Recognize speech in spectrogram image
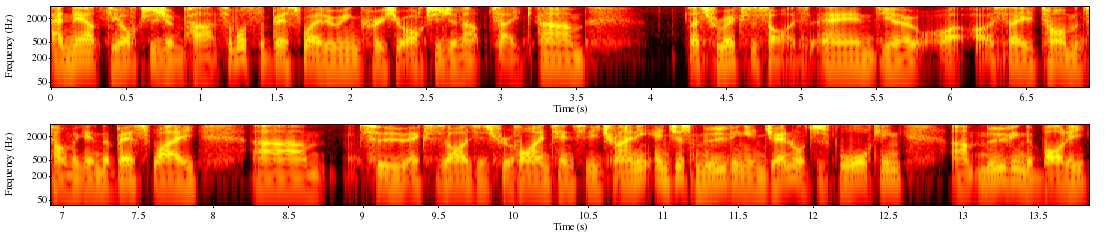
and now it's the oxygen part. So what's the best way to increase your oxygen uptake? Um, that's through exercise. And, you know, I, I, say time and time again, the best way um, to exercise is through high intensity training and just moving in general, just walking, um, moving the body.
